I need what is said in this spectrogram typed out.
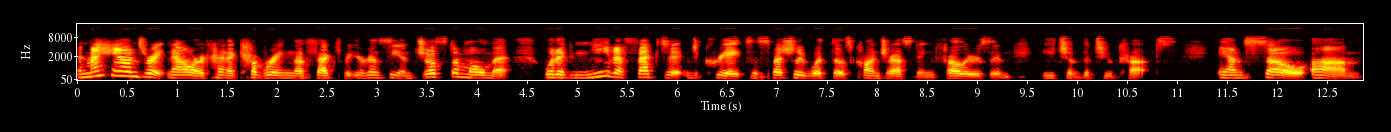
And my hands right now are kind of covering the effect but you're going to see in just a moment what a neat effect it creates especially with those contrasting colors in each of the two cups and so um,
